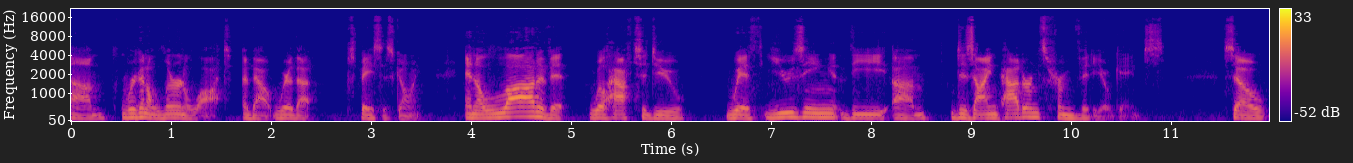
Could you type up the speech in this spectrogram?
um, we're going to learn a lot about where that space is going. And a lot of it will have to do with using the um, design patterns from video games. So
